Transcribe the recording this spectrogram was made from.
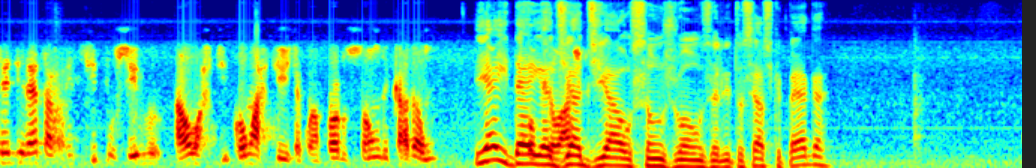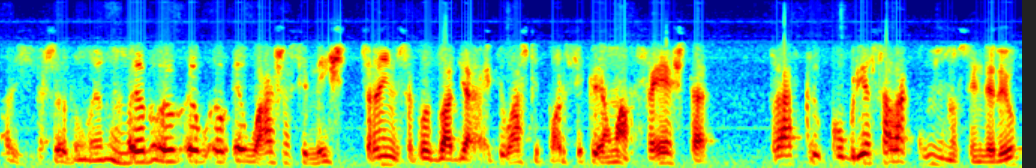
ser diretamente, se possível, ao arti como artista, com a produção de cada um. E a ideia de adiar o São João, Zelito, você acha que pega? Eu, não, eu, não, eu, eu, eu, acho assim, meio estranho essa coisa do adiamento. Eu acho que pode se criar uma festa para cobrir essa lacuna, você entendeu?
